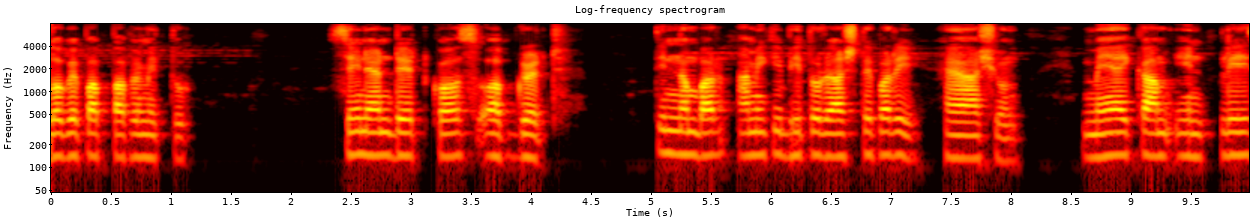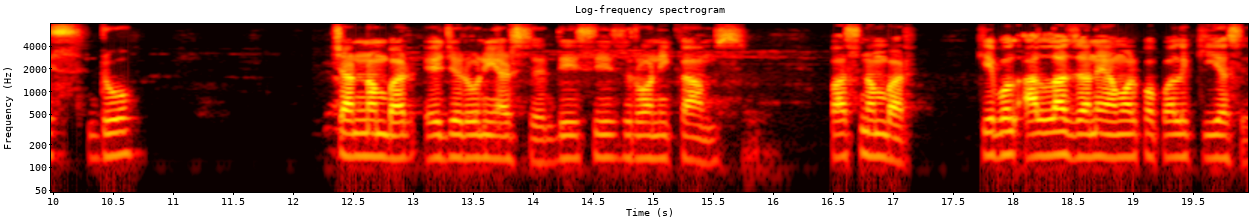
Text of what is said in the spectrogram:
লোভে পাপ, পাপে মৃত্যু। Sin and death cause of great তিন নাম্বার, আমি কি ভিতরে আসতে পারি? হ্যাঁ আসুন। May I come in please do চার নাম্বার, এই যে রনি আসছে। দিস ইজ রনি কামস পাঁচ নাম্বার, কেবল আল্লাহ জানে আমার কপালে কি আছে।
